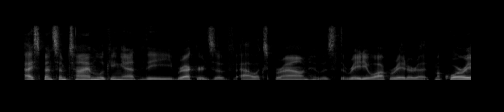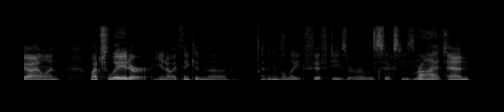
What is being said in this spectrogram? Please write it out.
I spent some time looking at the records of Alex Brown, who was the radio operator at Macquarie Island, much later. You know, I think in the I think in the late fifties or early sixties, right? And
